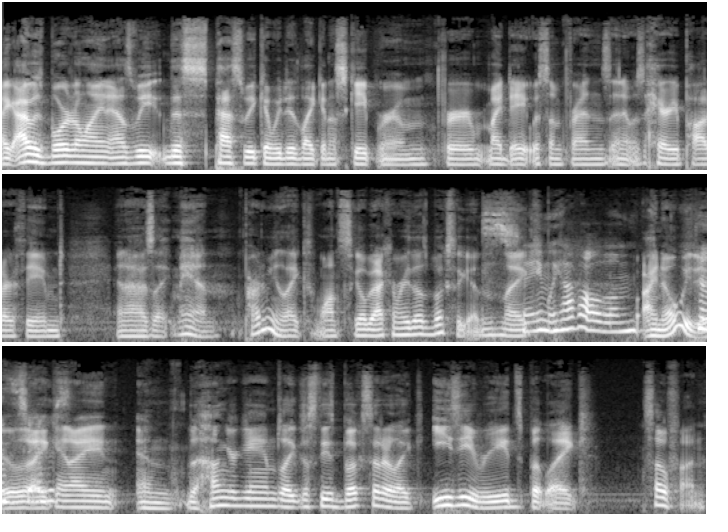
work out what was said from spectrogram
like I was borderline as we this past weekend we did like an escape room for my date with some friends, and it was Harry Potter themed, and I was like, man. Part of me like wants to go back and read those books again. Like Same, we have all of them. I know we do. like, and I and the Hunger Games, like just these books that are like easy reads, but like so fun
